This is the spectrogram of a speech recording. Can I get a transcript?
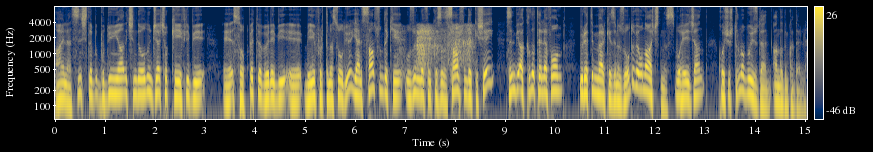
Aynen. Siz işte bu dünyanın içinde olunca çok keyifli bir e, sohbet ve böyle bir e, beyin fırtınası oluyor. Yani Samsun'daki uzun lafın kısası Samsun'daki şey sizin bir akıllı telefon üretim merkeziniz oldu ve onu açtınız. Bu heyecan, koşuşturma bu yüzden anladığım kadarıyla.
